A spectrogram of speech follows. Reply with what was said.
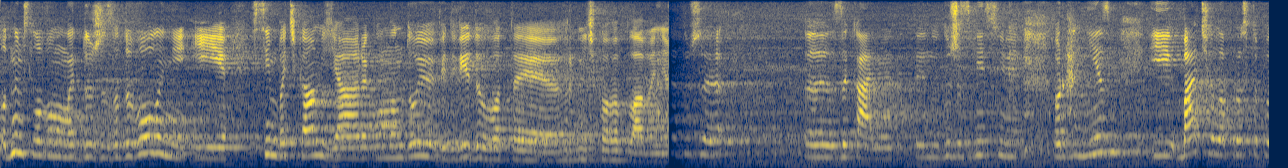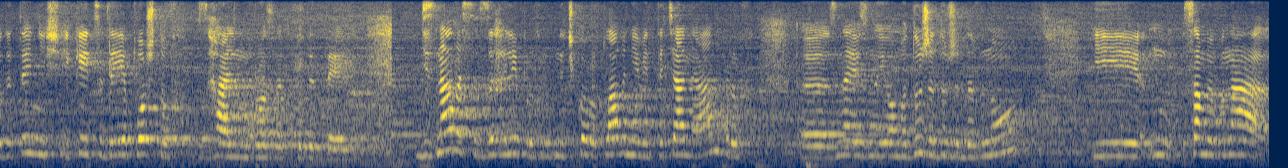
Одним словом, ми дуже задоволені і всім батькам я рекомендую відвідувати грудничкове плавання. дуже закалює дитину, дуже зміцнює організм і бачила просто по дитині, який це дає поштовх в загальному розвитку дитини. Дізналася взагалі про грудничкове плавання від Тетяни Ангрух, е, з нею знайома дуже-дуже давно. І ну, саме вона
